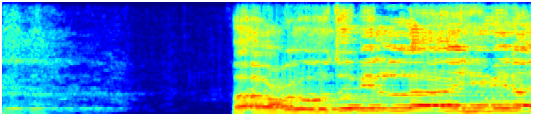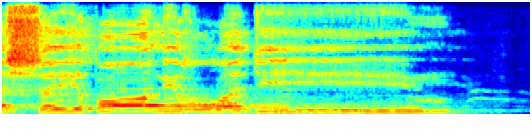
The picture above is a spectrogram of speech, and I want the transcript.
فأعوذ بالله من الشيطان الرجيم.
